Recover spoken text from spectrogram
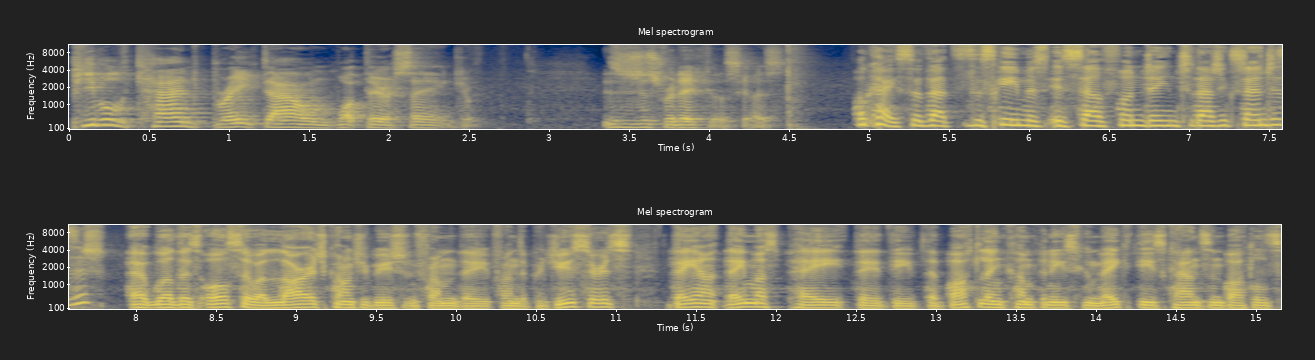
people can't break down what they're saying. This is just ridiculous, guys. Okay, so that's the scheme is, is self funding to that extent, is it? Uh, well, there's also a large contribution from the from the producers. They are, they must pay the, the, the bottling companies who make these cans and bottles.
